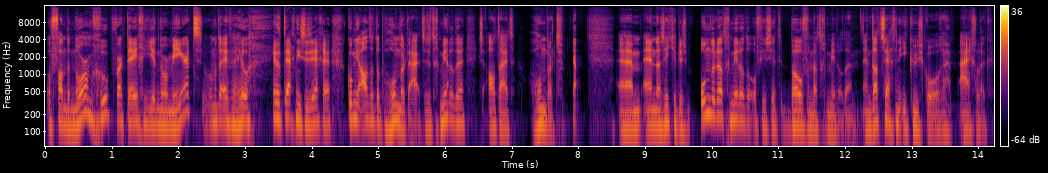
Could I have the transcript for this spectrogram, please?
of van de normgroep waartegen je normeert, om het even heel, heel technisch te zeggen, kom je altijd op 100 uit. Dus het gemiddelde is altijd 100. Ja. Ehm, en dan zit je dus onder dat gemiddelde of je zit boven dat gemiddelde. En dat zegt een IQ-score eigenlijk.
